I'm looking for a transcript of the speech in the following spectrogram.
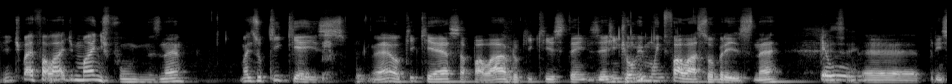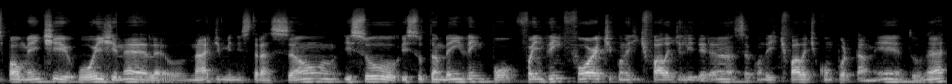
a gente vai falar de mindfulness, né? Mas o que, que é isso? Né? O que, que é essa palavra? O que, que isso tem a dizer? A gente ouve muito falar sobre isso, né? Eu... É, principalmente hoje, né, Léo, na administração, isso, isso também vem, foi, vem forte quando a gente fala de liderança, quando a gente fala de comportamento, né?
